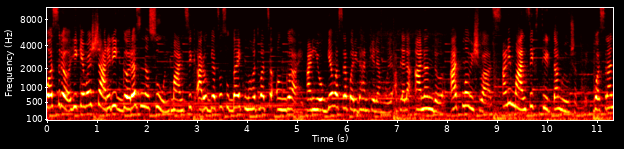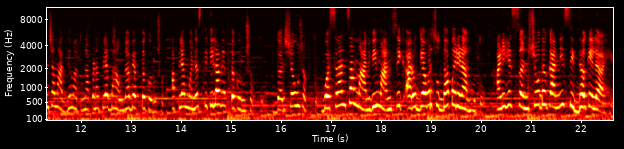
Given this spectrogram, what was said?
वस्त्र ही केवळ शारीरिक गरज नसून मानसिक आरोग्याचं सुद्धा एक महत्वाचं अंग आहे. आणि योग्य वस्त्र परिधान केल्यामुळे आपल्याला आनंद आनंद आत्मविश्वास आणि मानसिक स्थिरता मिळू शकते. वस्त्रांच्या माध्यमातून आपण आपल्या भावना व्यक्त करू शकतो. आपल्या मनस्थितीला व्यक्त करू शकतो. दर्शवू शकतो. वस्त्रांचा मानवी मानसिक आरोग्यावर सुद्धा परिणाम होतो. आणि हे संशोधकांनी सिद्ध केलं आहे.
